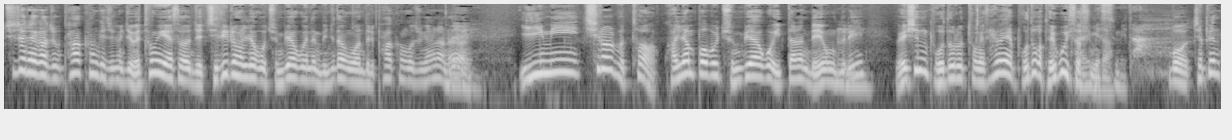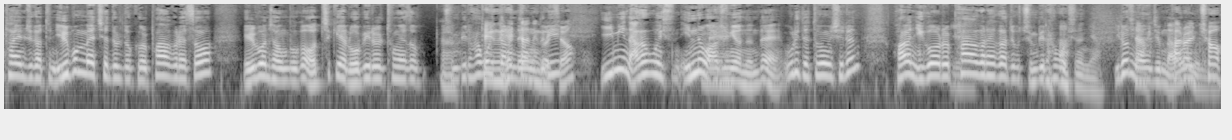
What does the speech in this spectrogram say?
취재를 해가지고 파악한 게 지금 이제 외통위에서 이제 질의를 하려고 준비하고 있는 민주당 의원들이 파악한 것 중에 하나는 네. 이미 7월부터 관련법을 준비하고 있다는 내용들이 음. 외신 보도를 통해 해외 보도가 되고 있었습니다. 알겠습니다. 뭐 재팬 타임즈 같은 일본 매체들도 그걸 파악을 해서 일본 정부가 어떻게 로비를 통해서 어, 준비를 어, 하고 있다는 내용들이 거죠? 이미 나가고 있, 는 네. 와중이었는데 우리 대통령실은 과연 이거를 예. 파악을 해가지고 준비를 하고 아. 있었느냐 이런 자, 내용이 지금 나오고 8월 초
